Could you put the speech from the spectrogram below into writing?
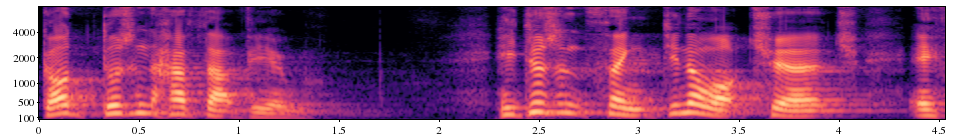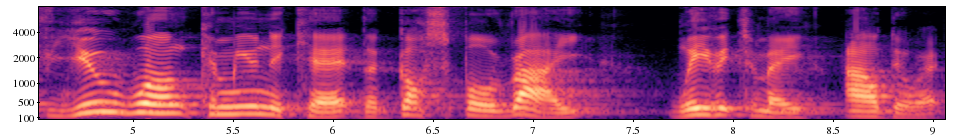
God doesn't have that view. He doesn't think, do you know what, church? If you won't communicate the gospel right, leave it to me, I'll do it.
